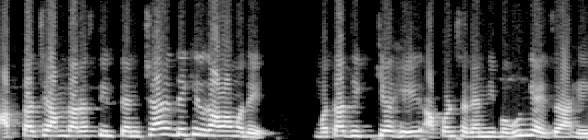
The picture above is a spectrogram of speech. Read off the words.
आत्ताचे आमदार असतील त्यांच्या देखील गावामध्ये मताधिक्य हे आपण सगळ्यांनी बघून घ्यायचं आहे.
